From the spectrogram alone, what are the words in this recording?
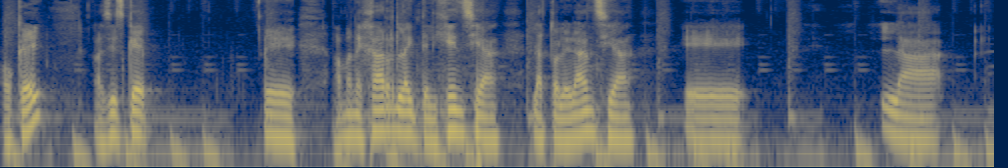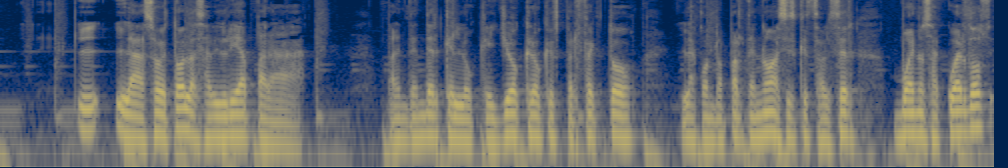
¿ok? Así es que eh, a manejar la inteligencia, la tolerancia, eh, la, la, sobre todo la sabiduría para, para entender que lo que yo creo que es perfecto, la contraparte no. Así es que establecer buenos acuerdos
